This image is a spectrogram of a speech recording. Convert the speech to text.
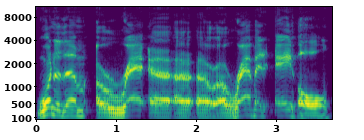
One of them, a, ra- uh, a, a, a rabid a hole.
